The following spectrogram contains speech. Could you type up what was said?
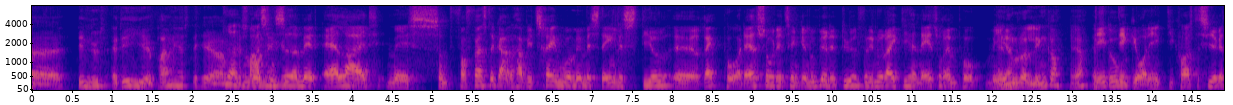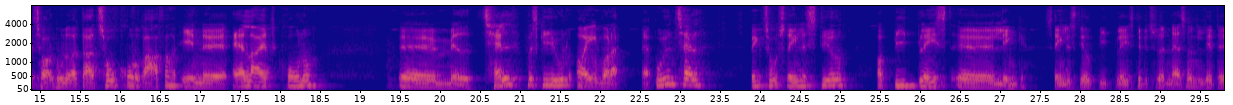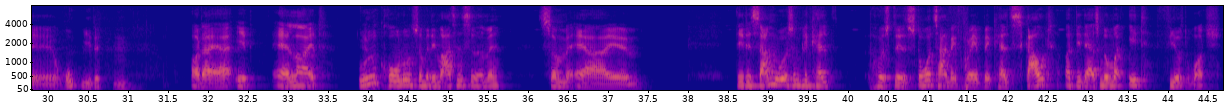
det er nyt. Er det i øh, Pioneers, det her? Der, med Martin stållænke? sidder med et Allied, med, som for første gang har vi tre uger med med stainless steel øh, rem på, og da jeg så det, tænkte jeg, nu bliver det dyrt, fordi nu er der ikke de her NATO-rem på mere. Ja, nu er der linker. Ja, det, det gjorde det ikke. De koster cirka 1200. Der er to kronografer. En øh, Allied krono øh, med tal på skiven, og en, hvor der er uden tal. Begge to stainless steel og bead blazed øh, lænke. Stainless steel blazed, det betyder, at den er sådan lidt øh, ro i det. Mm. Og der er et Allied uden krono, som er det Martin sidder med, som er... Øh, det er det samme ur, som blev kaldt hos det store Timex brand, blev kaldt Scout, og det er deres nummer 1 Field Watch.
